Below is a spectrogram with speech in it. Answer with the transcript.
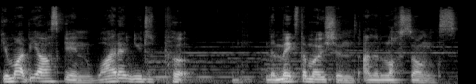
you might be asking, why don't you just put the mixed emotions and the lost songs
